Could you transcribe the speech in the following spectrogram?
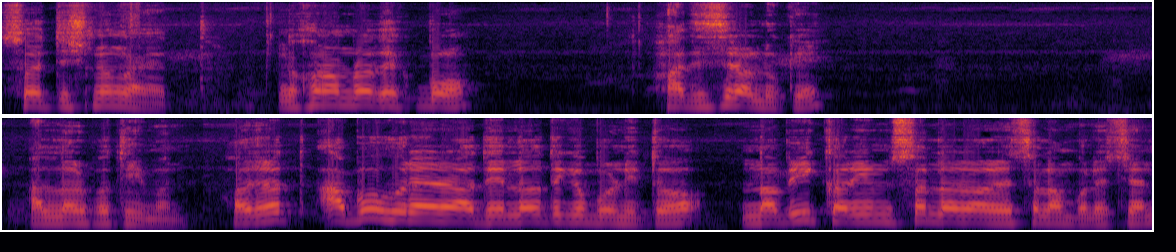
ছয়ত্রিশ নং আয়াত এখন আমরা দেখব হাদিসের আলোকে আল্লাহর প্রতি ইমান হজরত আবু হুরাই রাদিল্লাহ থেকে বর্ণিত নবী করিম সাল্লা সাল্লাম বলেছেন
